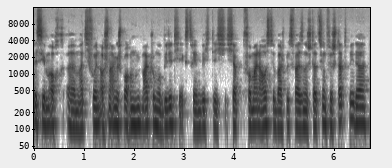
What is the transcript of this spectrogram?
ist eben auch, ähm, hatte ich vorhin auch schon angesprochen, Micromobility extrem wichtig. Ich habe vor meiner Haustür beispielsweise eine Station für Stadträder,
